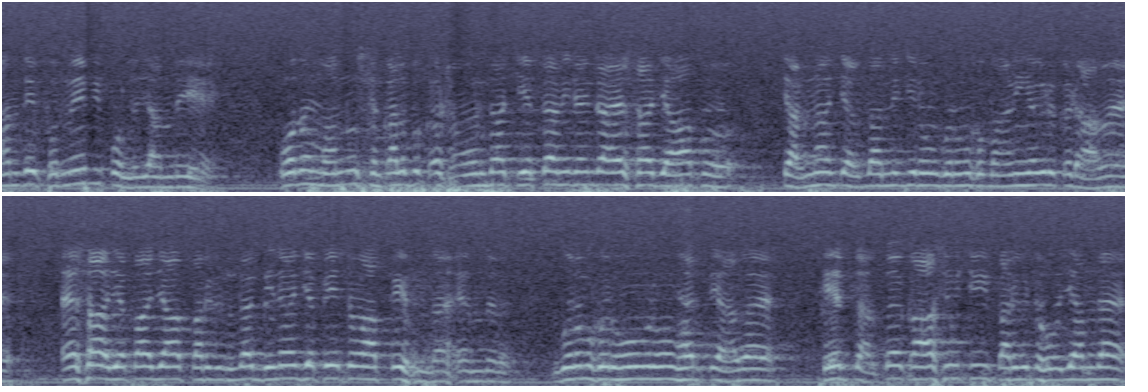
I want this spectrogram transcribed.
ਮਨ ਦੇ ਫੁਰਨੇ ਵੀ ਭੁੱਲ ਜਾਂਦੇ ਹੈ। ਉਦੋਂ ਮਨ ਨੂੰ ਸੰਕਲਪ ਉਠਾਉਣ ਦਾ ਚੇਤਾ ਨਹੀਂ ਰਹਿੰਦਾ, ਐਸਾ ਜਾਪ ਝਰਨਾ ਝਰਦਾ ਨਿਜਰੋਂ ਗੁਰਮੁਖ ਬਾਣੀ ਅਗਰ ਕਢਾਵੇ, ਐਸਾ ਜਪਾ ਜਾਪ ਪ੍ਰਗਟ ਹੁੰਦਾ, ਬਿਨਾਂ ਜਪੇ ਤੋਂ ਆਪੇ ਹੁੰਦਾ ਹੈ ਅੰਦਰ। ਗੁਰਮੁਖ ਰੋਮ ਰੋਮ ਹਰ ਧਿਆਵੇ, ਫਿਰ ਧਰਤ ਆਕਾਸ਼ ਵਿੱਚ ਵੀ ਪ੍ਰਗਟ ਹੋ ਜਾਂਦਾ ਹੈ।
